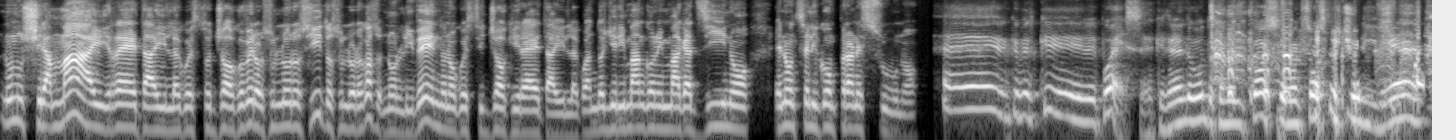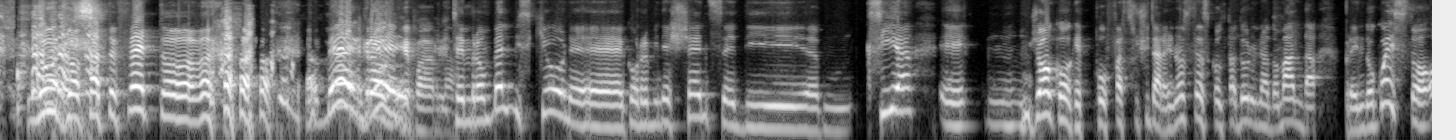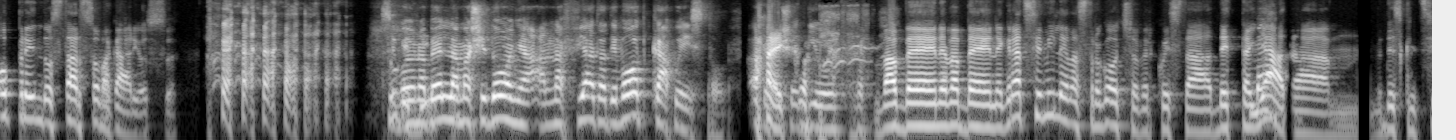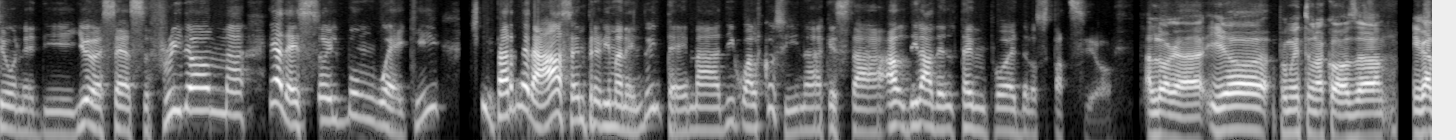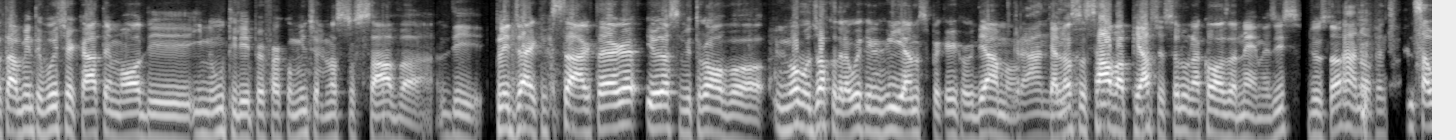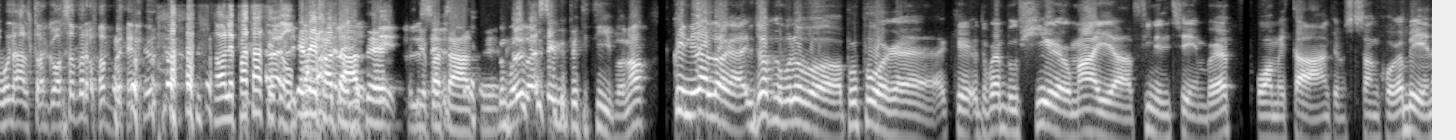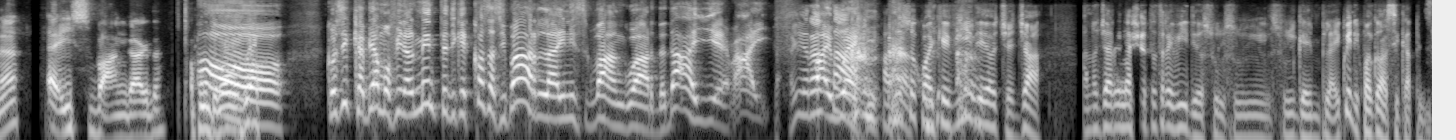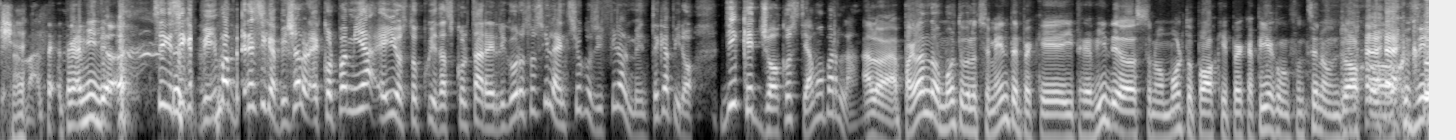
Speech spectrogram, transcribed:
non uscirà mai retail questo gioco, vero? Sul loro sito, sul loro coso, non li vendono questi giochi retail quando gli rimangono in magazzino e non se li compra nessuno. Eh, perché può essere, che tenendo conto che nel costo non so spicciolini, eh. L'uso ha fatto effetto. Bene, bene. che parla. Sembra un bel mischione con reminiscenze di um, Xia e un gioco che può far suscitare ai nostri ascoltatori una domanda: prendo questo o prendo Stars of Acarios? Se vuoi una bella Macedonia annaffiata di vodka, questo. Ah, ecco. Va bene, va bene. Grazie mille, Mastro Goccia, per questa dettagliata Ma... Mm, descrizione di USS Freedom. E adesso il buon Wakey ci parlerà, sempre rimanendo in tema, di qualcosina che sta al di là del tempo e dello spazio. Allora, io prometto una cosa. In realtà, mentre voi cercate modi inutili per far convincere il nostro Sava di pleggiare Kickstarter, io adesso vi trovo il nuovo gioco della Waking Realms, perché ricordiamo Grandi, che al nostro Sava piace solo una cosa, Nemesis, giusto? Ah no, pensavo un'altra cosa, però va bene. no, le patate eh, dopo. Le, le patate, le patate. Non volevo essere ripetitivo, no? Quindi allora, il gioco che volevo proporre, che dovrebbe uscire ormai a fine dicembre, o a metà, anche non si sa ancora bene, è Is Vanguard. Appunto, oh, così capiamo finalmente di che cosa si parla in East Vanguard. Dai, vai! In realtà, vai, adesso qualche video c'è già hanno già rilasciato tre video sul, sul, sul gameplay, quindi qualcosa si capisce. Sì, tre, tre video. sì, si capisce, va bene, si capisce. Allora è colpa mia e io sto qui ad ascoltare il rigoroso silenzio, così finalmente capirò di che gioco stiamo parlando. Allora, parlando molto velocemente, perché i tre video sono molto pochi per capire come funziona un gioco ecco. così.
